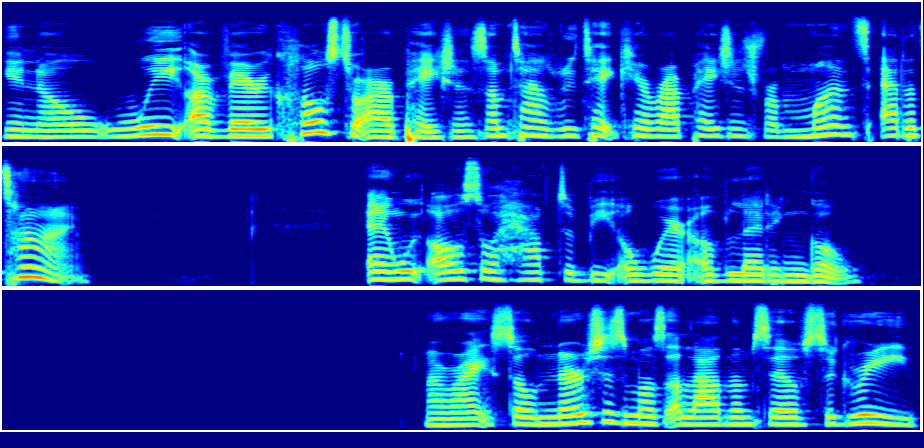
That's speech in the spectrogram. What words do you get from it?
You know, we are very close to our patients. Sometimes we take care of our patients for months at a time. And we also have to be aware of letting go. All right. So nurses must allow themselves to grieve.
